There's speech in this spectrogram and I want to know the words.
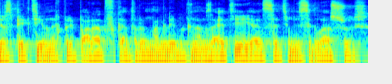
перспективных препаратов, которые могли бы к нам зайти, я с этим не соглашусь.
